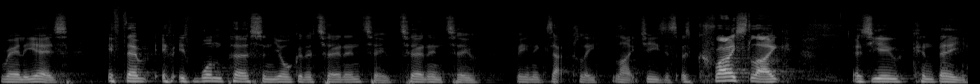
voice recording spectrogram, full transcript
really is. If there if is one person you're going to turn into, turn into being exactly like Jesus, as Christ like as you can be.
